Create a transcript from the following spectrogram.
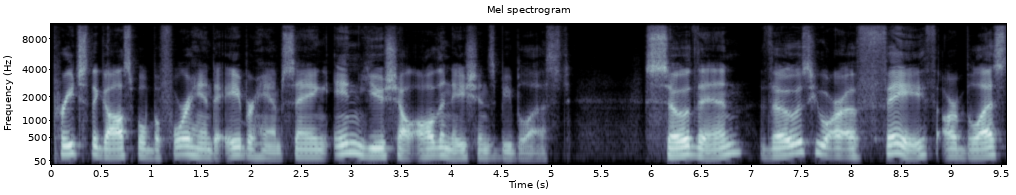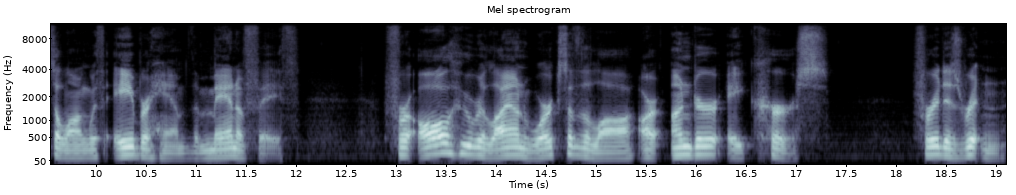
preached the gospel beforehand to Abraham, saying, In you shall all the nations be blessed. So then, those who are of faith are blessed along with Abraham, the man of faith. For all who rely on works of the law are under a curse. For it is written,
